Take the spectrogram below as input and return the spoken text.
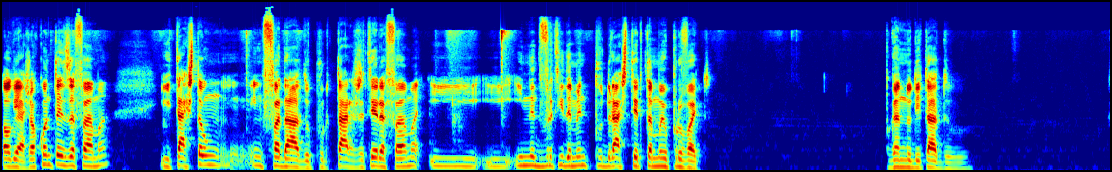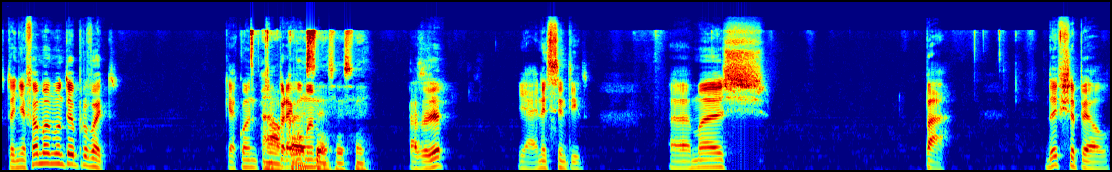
aliás, ou quando tens a fama e estás tão enfadado por estares a ter a fama e, e inadvertidamente poderás ter também o proveito. Pegando no ditado tenho a fama, mas não tenho proveito. Que é quando te Ah, pregam uma, sim, sim, sim. Estás a ver? Yeah, é nesse sentido. Ah, mas. Pá. Dave Chappelle.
